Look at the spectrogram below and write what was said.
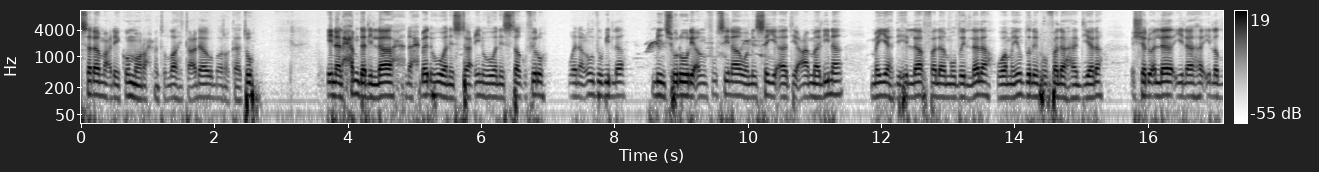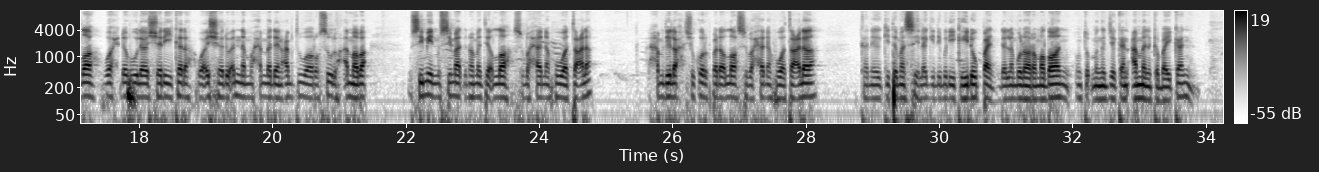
السلام عليكم ورحمة الله تعالى وبركاته. إن الحمد لله نحمده ونستعينه ونستغفره ونعوذ بالله من شرور أنفسنا ومن سيئات أعمالنا. من يهده الله فلا مضل له ومن يضلله فلا هادي له. أشهد أن لا إله إلا الله وحده لا شريك له وأشهد أن محمدا عبده ورسوله. أما بعد مسلمين مسلمات rahmati Allah Subhanahu wa taala Alhamdulillah syukur kepada Subhanahu wa taala kerana kita masih lagi diberi kehidupan dalam bulan Ramadan untuk mengerjakan amal kebaikan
